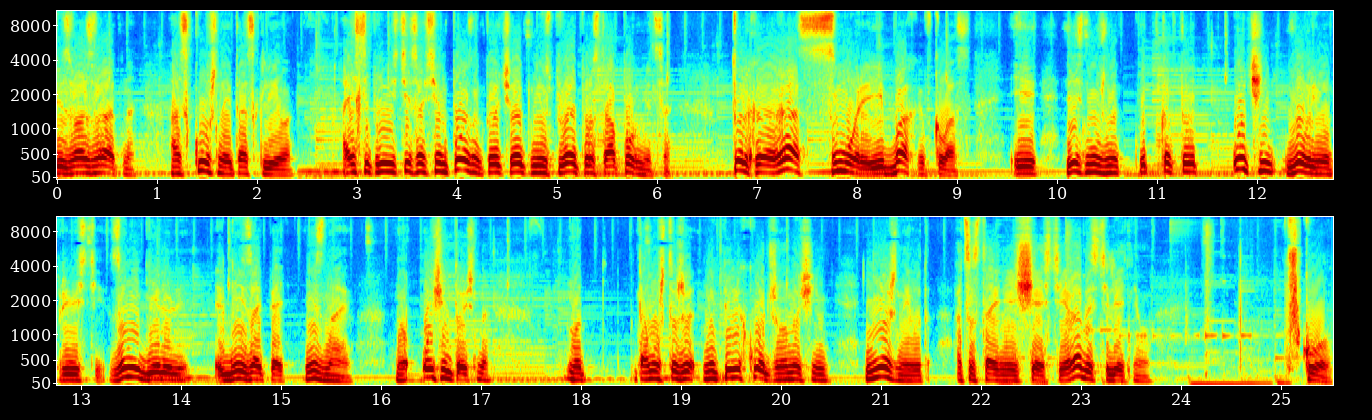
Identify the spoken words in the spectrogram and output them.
безвозвратно, а скучно и тоскливо. А если привести совсем поздно, то человек не успевает просто опомниться. Только раз с моря и бах, и в класс. И здесь нужно вот как-то вот очень вовремя привести. За неделю ли, дней за пять, не знаю. Но очень точно. Вот, потому что же, ну, переход же он очень нежный вот от состояния счастья и радости летнего в школу.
